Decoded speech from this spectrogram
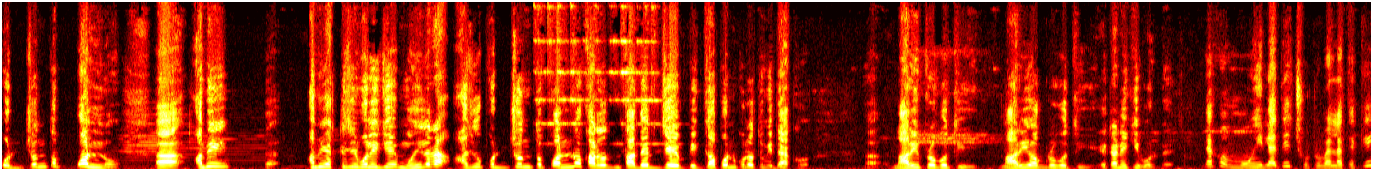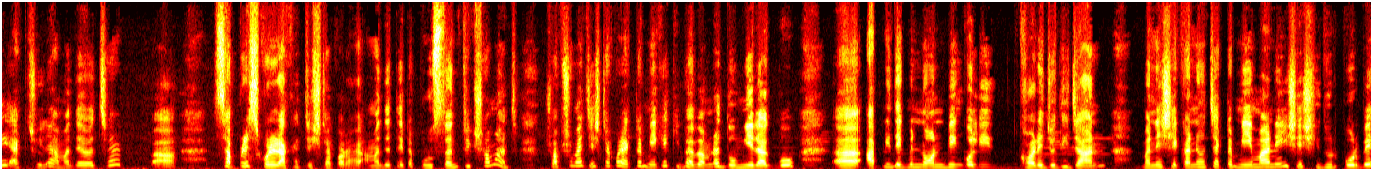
পর্যন্ত পণ্য। আমি আমি একটা জিনিস বলি যে, মহিলারা আজও পর্যন্ত পণ্য, কারণ তাদের যে বিজ্ঞাপনগুলো তুমি দেখো নারী প্রগতি, নারী অগ্রগতি, এটা নিয়ে কি বলবে? দেখো, মহিলাদের ছোটবেলা থেকেই অ্যাকচুয়ালি আমাদের হচ্ছে সাপ্রেস করে রাখার চেষ্টা করা হয়। আমাদের তো এটা পুরুষতান্ত্রিক সমাজ। সবসময় চেষ্টা করে একটা মেয়েকে কীভাবে আমরা দমিয়ে রাখব। আপনি দেখবেন নন বেঙ্গলি ঘরে যদি যান মানে সেখানে হচ্ছে একটা মেয়ে মানেই সে সিঁদুর পরবে,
